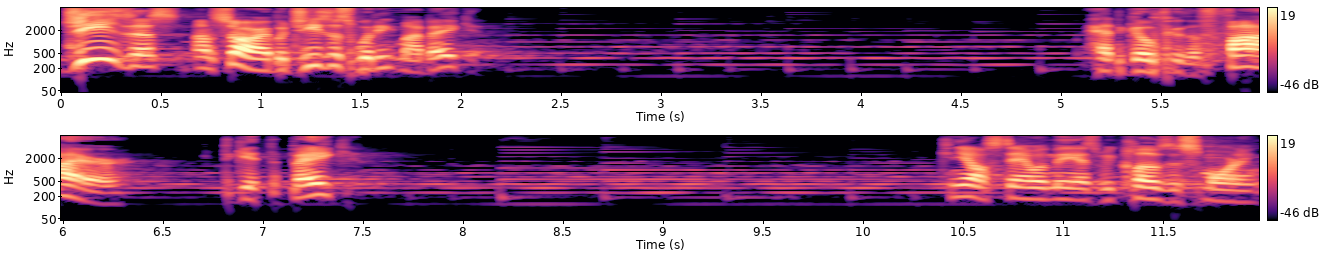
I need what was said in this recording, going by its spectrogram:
Jesus, I'm sorry, but Jesus would eat my bacon. Had to go through the fire to get the bacon. Can y'all stand with me as we close this morning?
